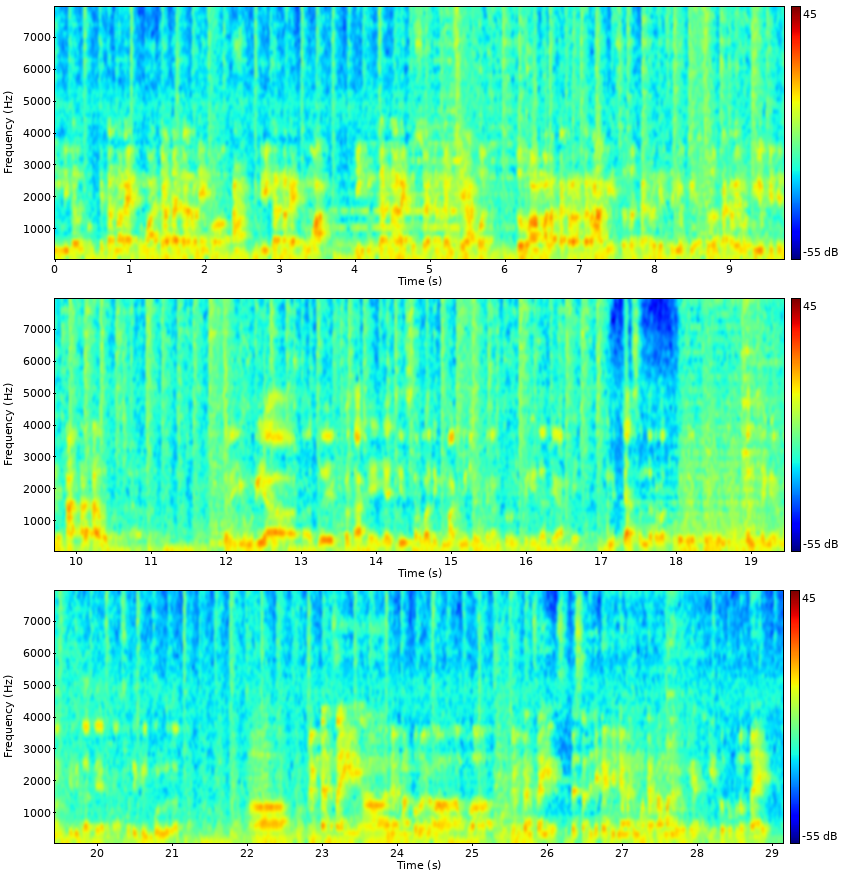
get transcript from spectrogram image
इलिगल कृत्य करणाऱ्या किंवा जादा दराने विक्री करणाऱ्या किंवा लिंकिंग करणाऱ्या कृषी केंद्राविषयी आपण. जरूर आम्हाला तक्रार करा. आम्ही सदर तक्रारीचे योग्य सदर तक्रारीवरती योग्य ते तात्काळ कारवाई करू. तर युरिया जे खत आहे याची सर्वाधिक मागणी शेतकऱ्यांकडून केली जाते आहे. आणि त्या संदर्भात कुठेतरी कृत्रिम टंचाई निर्माण केली जाते आहे असं देखील बोललं जातं. कृत्रिम टंचाई निर्माण करू अ, प- कृत्रिम टंचाई सध्या सध्याच्या काही जिल्ह्यामध्ये मोठ्या प्रमाणात योग्य एकत उपलब्ध आहे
